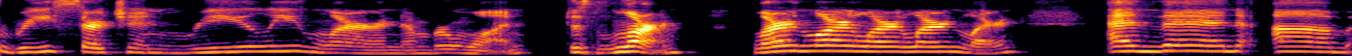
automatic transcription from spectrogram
research and really learn. Number one, just learn learn, learn, learn, learn, learn. And then um,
